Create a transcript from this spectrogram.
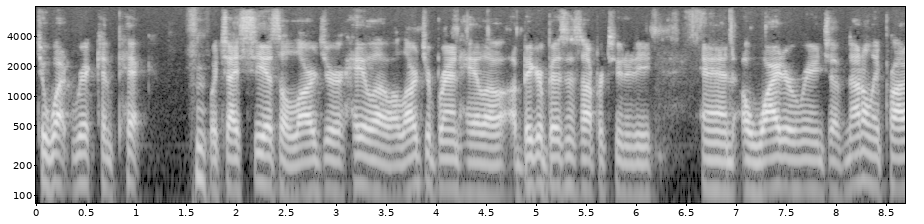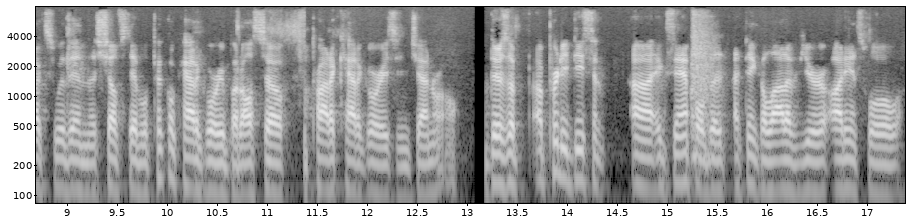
to what Rick can pick, hmm. which I see as a larger halo, a larger brand halo, a bigger business opportunity, and a wider range of not only products within the shelf stable pickle category, but also product categories in general. There's a, a pretty decent uh, example that I think a lot of your audience will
